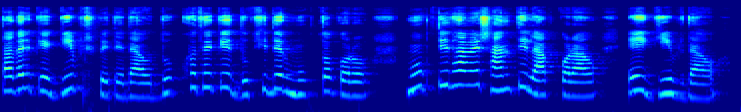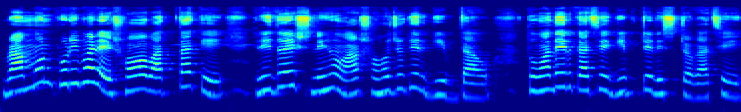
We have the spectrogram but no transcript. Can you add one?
তাদেরকে গিফট পেতে দাও, দুঃখ থেকে দুঃখীদের মুক্ত করো, মুক্তিধামে শান্তি লাভ করাও, এই গিফট দাও। ব্রাহ্মণ পরিবারে সব আত্মাকে হৃদয়ের স্নেহ আর সহযোগের গিফট দাও। তোমাদের কাছে গিফটের স্টক আছে,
